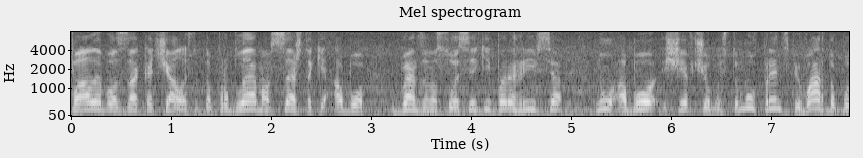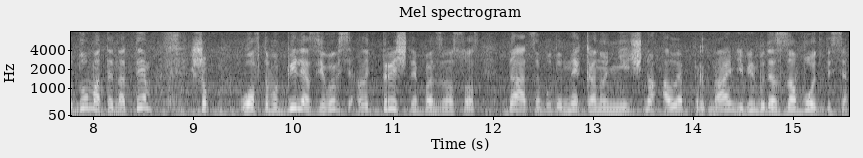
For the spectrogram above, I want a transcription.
паливо закачалось. Тобто проблема все ж таки або в бензонасосі, який перегрівся, ну або ще в чомусь. Тому, в принципі, варто подумати над тим, щоб у автомобіля з'явився електричний бензонасос. Да, це буде не канонічно, але принаймні він буде заводитися.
